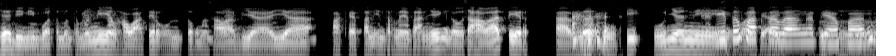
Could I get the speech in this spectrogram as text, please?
Jadi nih buat temen-temen nih yang khawatir untuk masalah biaya paketan internetannya, nggak usah khawatir, karena UPI punya nih Itu fakta banget ya. Mm-mm.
